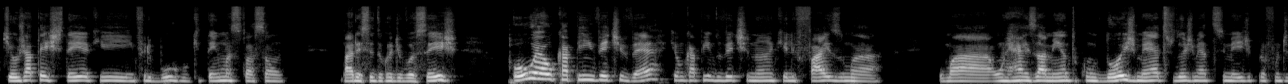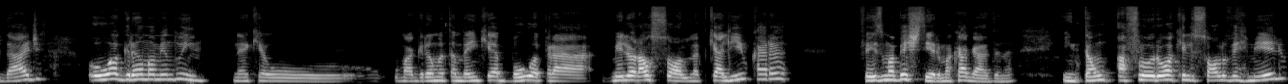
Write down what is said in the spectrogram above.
que eu já testei aqui em Friburgo, que tem uma situação parecida com a de vocês. Ou é o capim vetiver, que é um capim do Vietnã, que ele faz uma, uma, um enraizamento com 2 metros, 2 metros e meio de profundidade, ou a grama amendoim, né, que é o, uma grama também que é boa para melhorar o solo, né, porque ali o cara fez uma besteira, uma cagada, né. Então aflorou aquele solo vermelho,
